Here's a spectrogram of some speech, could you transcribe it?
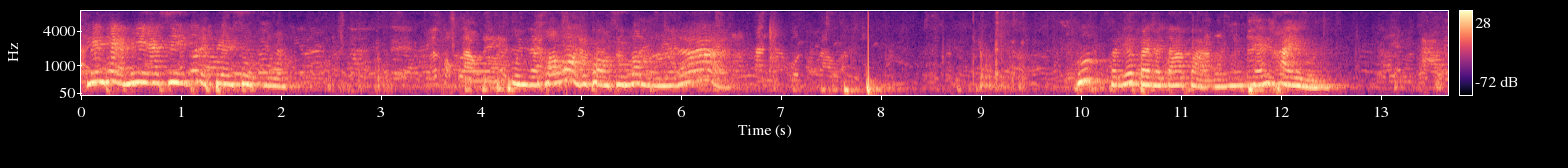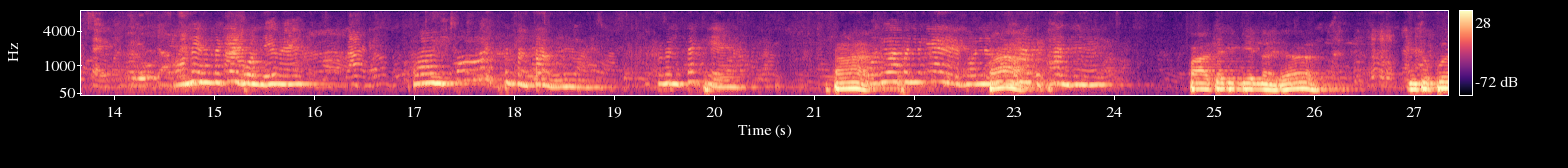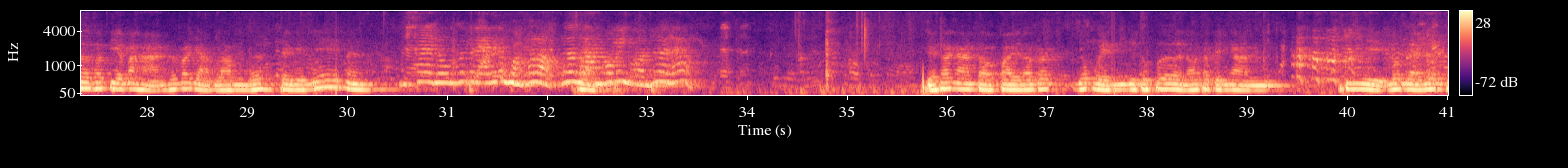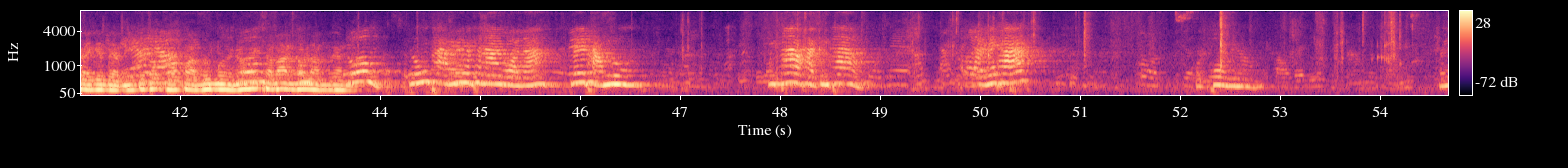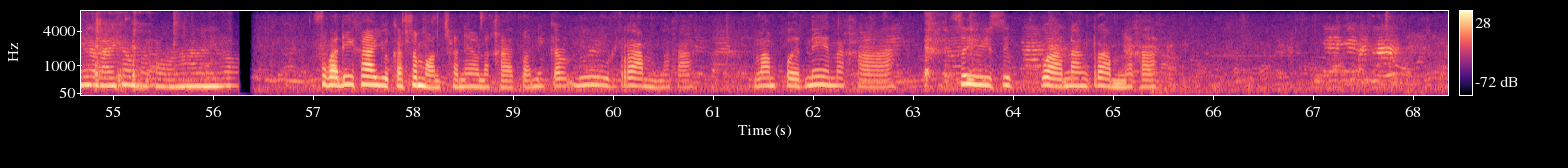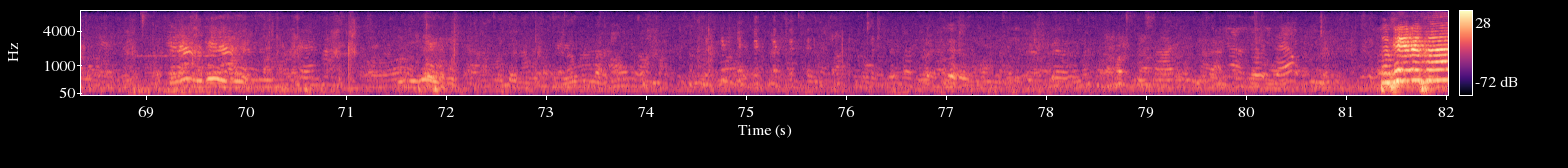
เมนแถมมีอาซีก็เดี๋ยวเปลี่ยนสุดอยู่คุณแต่เขาบอกจะของสินลมอย่างเงี้ยนะ ฮึเขาเรียกไปไปตาฝาดมันแทงใครหมดอ๋อแม่ทำไมแก้บนได้ไหมพอมันป้อยเป็นต่างๆเลยว่ะมันแตกแขนป้าโอ้ที่ว่าเป็นแก้บนละห้าสิบพันใช่ไหมป้าใจเย็นๆหน่อยเด้อยูทูบเบอร์เขาเตรียมอาหารเขาก็อยากลำเด้อใจเย็นนิดนึงไม่ใช่ลุงไม่เป็นไรไม่ต้องห่วงเขาหรอกเรื่องรำเขาวิ่งก่อนเพื่อนแล้ว เดี๋ยวถ้างานต่อไปเราก็ยกเว้นยูทูบเบอร์เนาะถ้าเป็นงาน ที่ร่วมแรงร่วมใจกันแบบนี้ก็ต้องขอความร่วมมือเนาะให้ชาวบ้านเขาลำกัน ลุงลุงถามแม่พัฒนาก่อนนะไม่ได้ถามลุงกินข้าวค่ะกินข้าวอร่อยไหมคะขอบคุณเนาะวันนี้อะไรช่างประกอบนะคะวันนี้ก็สวัสดีค่ะอยู่กับสมอนชาแนลนะคะ ตอนนี้ก็รูรำนะคะรำเปิดเนตรนะคะ40กว่านางรำนะคะ โอเคนะคะ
